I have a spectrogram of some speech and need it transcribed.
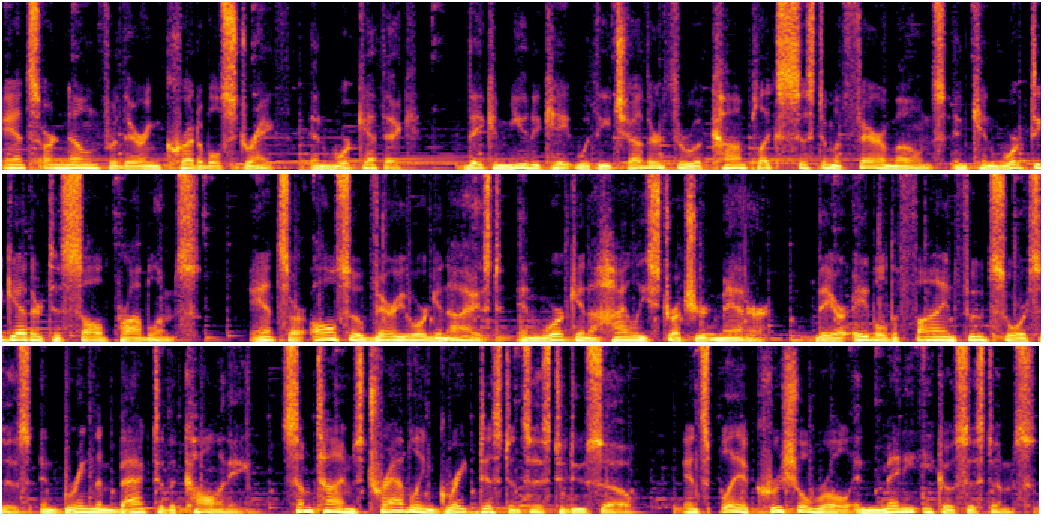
Ants are known for their incredible strength and work ethic. They communicate with each other through a complex system of pheromones and can work together to solve problems. Ants are also very organized and work in a highly structured manner. They are able to find food sources and bring them back to the colony, sometimes traveling great distances to do so. Ants play a crucial role in many ecosystems.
